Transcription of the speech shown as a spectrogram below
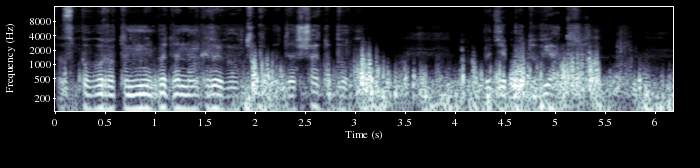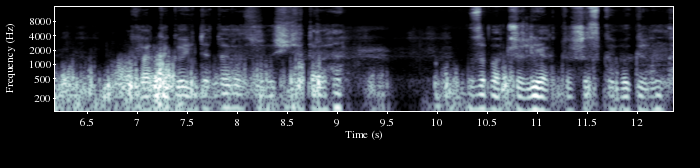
To z powrotem nie będę nagrywał, tylko będę szedł, bo będzie pod wiatr. Dlatego idę teraz, żebyście trochę zobaczyli, jak to wszystko wygląda.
